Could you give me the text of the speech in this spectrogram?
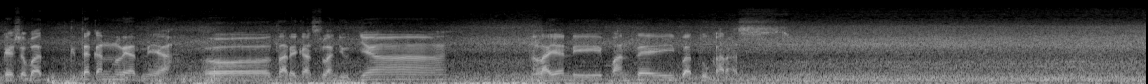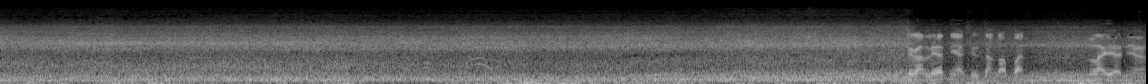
Oke sobat, kita akan melihat nih ya eh, tarikan selanjutnya nelayan di pantai Batu Karas. Kita akan lihat nih hasil tangkapan nelayannya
